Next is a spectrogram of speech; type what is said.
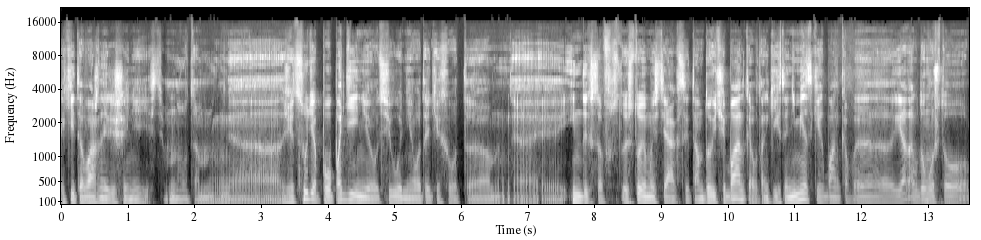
какие-то важные решения есть. Ну, там, э, значит, судя по падению вот сегодня вот этих вот э, э индексов стоимости акций там Deutsche Bank, вот каких-то немецких банков, э, я так думаю, что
